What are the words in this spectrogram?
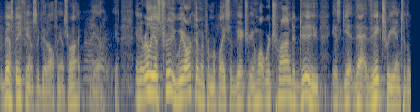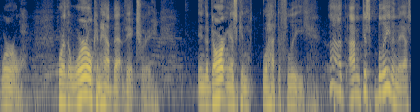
the best defense is a good offense, right? right? Yeah, yeah. And it really is true. We are coming from a place of victory, and what we're trying to do is get that victory into the world, where the world can have that victory, and the darkness can will have to flee. I, I'm just believing this.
